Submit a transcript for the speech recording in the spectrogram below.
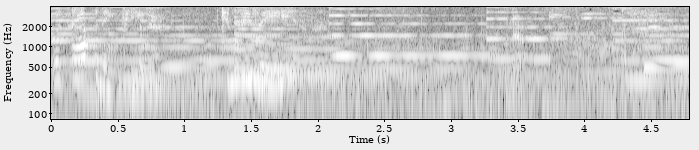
What's happening, Peter? Can we leave? No.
